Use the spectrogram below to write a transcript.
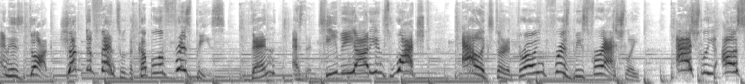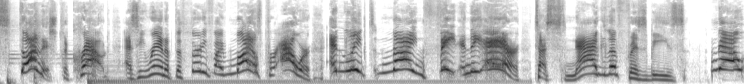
and his dog jumped the fence with a couple of frisbees. Then, as the TV audience watched, Alex started throwing frisbees for Ashley. Ashley astonished the crowd as he ran up to 35 miles per hour and leaped nine feet in the air to snag the frisbees. Now,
